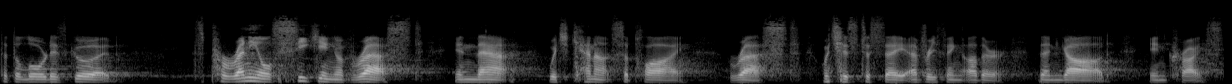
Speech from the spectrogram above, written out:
that the Lord is good. This perennial seeking of rest in that which cannot supply rest, which is to say, everything other than God in Christ.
